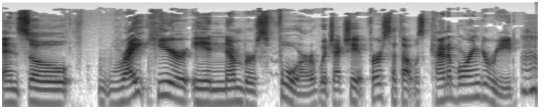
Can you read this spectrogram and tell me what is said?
And so, right here in Numbers 4, which actually at first I thought was kind of boring to read, mm-hmm.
